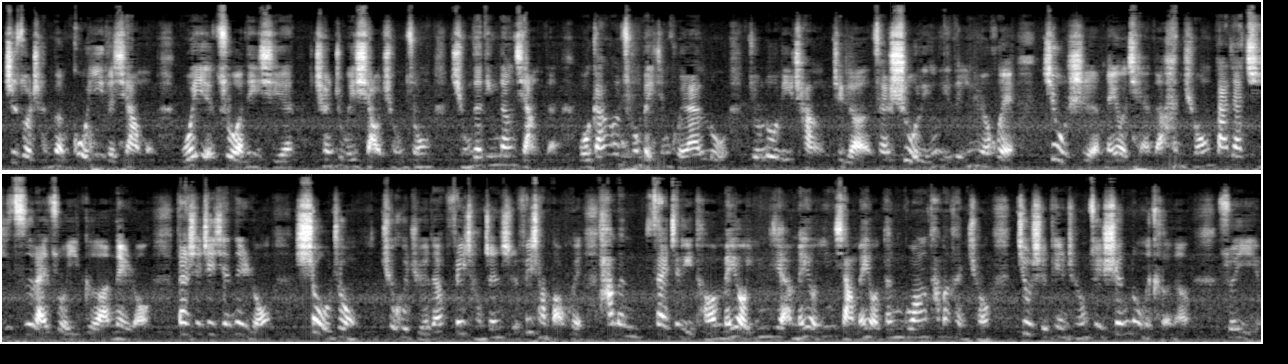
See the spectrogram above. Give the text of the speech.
制作成本过亿的项目，我也做那些称之为小穷中、穷的叮当响的。我刚刚从北京回来录，就录了一场这个在树林里的音乐会，就是没有钱的，很穷，大家集资来做一个内容，但是这些内容受众却会觉得非常真实、非常宝贵。他们在这里头没有音响、没有音响、没有灯光，他们很穷，就是变成最生动的可能。所以。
